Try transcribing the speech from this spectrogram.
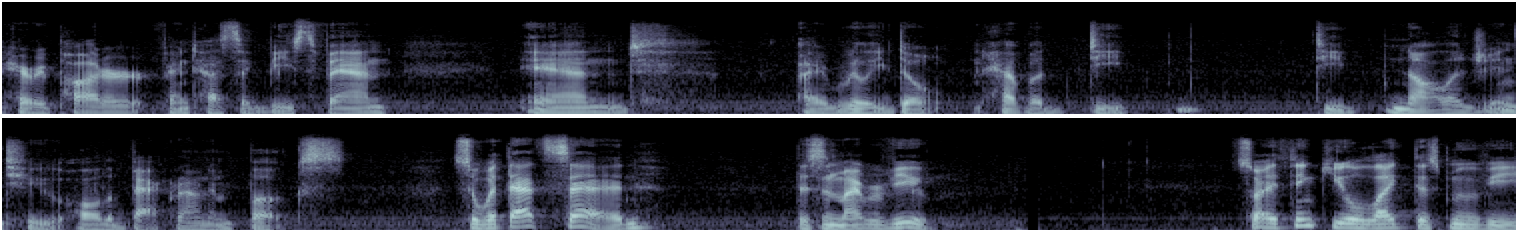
Harry Potter Fantastic Beast fan, and I really don't have a deep, deep knowledge into all the background and books. So, with that said, this is my review. So, I think you'll like this movie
